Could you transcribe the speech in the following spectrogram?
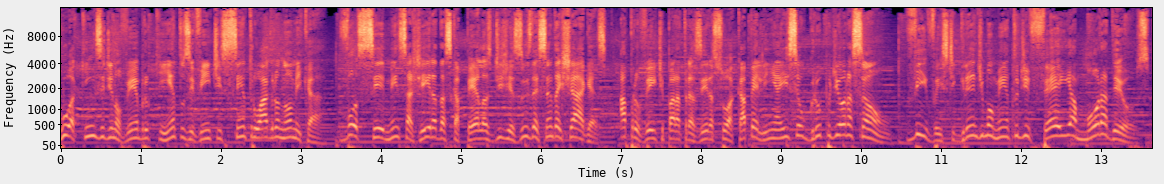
Rua 15 de Novembro, 520, Centro Agronômica. Você, mensageira das capelas de Jesus das Santas Chagas, aproveite para trazer a sua capelinha e seu grupo de oração. Viva este grande momento de fé e amor a Deus,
